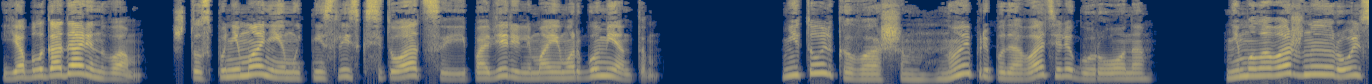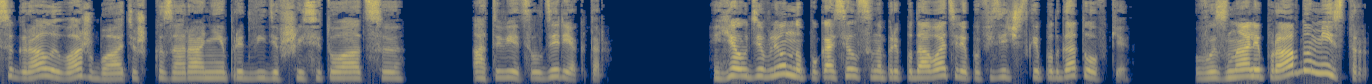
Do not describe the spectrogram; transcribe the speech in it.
Я благодарен вам, что с пониманием отнеслись к ситуации и поверили моим аргументам. Не только вашим, но и преподавателя Гурона. Немаловажную роль сыграл и ваш батюшка, заранее предвидевший ситуацию, ответил директор. Я удивленно покосился на преподавателя по физической подготовке. «Вы знали правду, мистер?»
